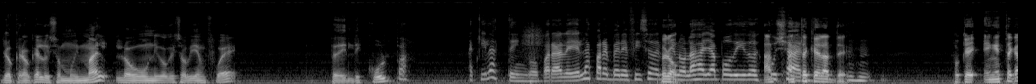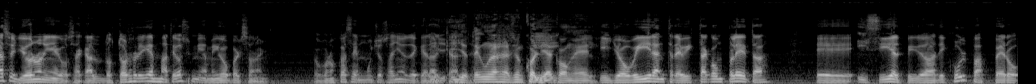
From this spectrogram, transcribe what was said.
yo creo que lo hizo muy mal. Lo único que hizo bien fue pedir disculpas. Aquí las tengo para leerlas para el beneficio del que no las haya podido escuchar. Antes que las dé. Porque en este caso yo no niego, sacar el doctor Rodríguez Mateos es mi amigo personal. Lo conozco hace muchos años de que era y, alcalde. Y yo tengo una relación cordial con él. Y yo vi la entrevista completa eh, y sí, él pidió las disculpas, pero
